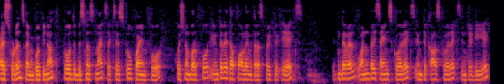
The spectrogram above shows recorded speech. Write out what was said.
Hi students, I am Gopinath, 12th Business Max, exercise 2.4, question number 4, integrate the following with respect to ax. integral 1 by sin square x into cos square x into dx.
